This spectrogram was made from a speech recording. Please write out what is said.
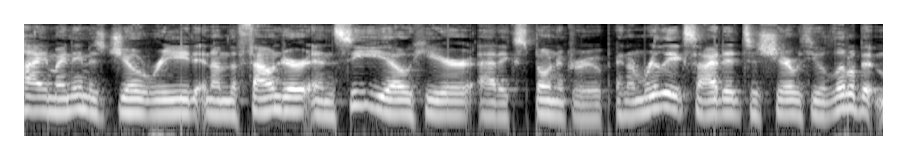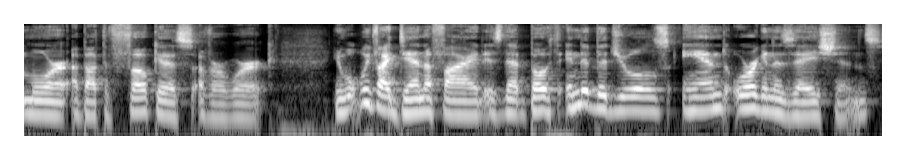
Hi, my name is Joe Reed, and I'm the founder and CEO here at Exponent Group. And I'm really excited to share with you a little bit more about the focus of our work. What we've identified is that both individuals and organizations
